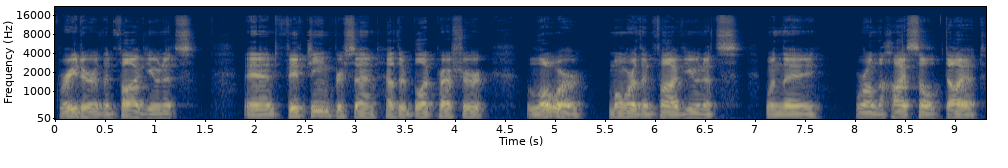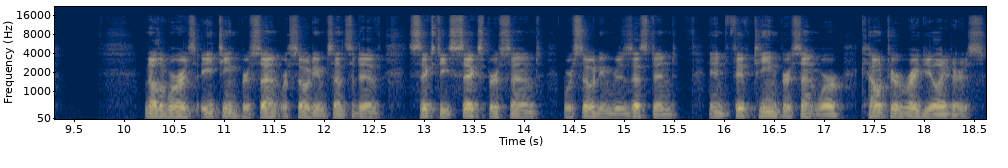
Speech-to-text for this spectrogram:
greater than 5 units, and 15% had their blood pressure lower more than 5 units when they were on the high salt diet. In other words, 18% were sodium sensitive, 66% were sodium resistant, and 15% were counter regulators.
